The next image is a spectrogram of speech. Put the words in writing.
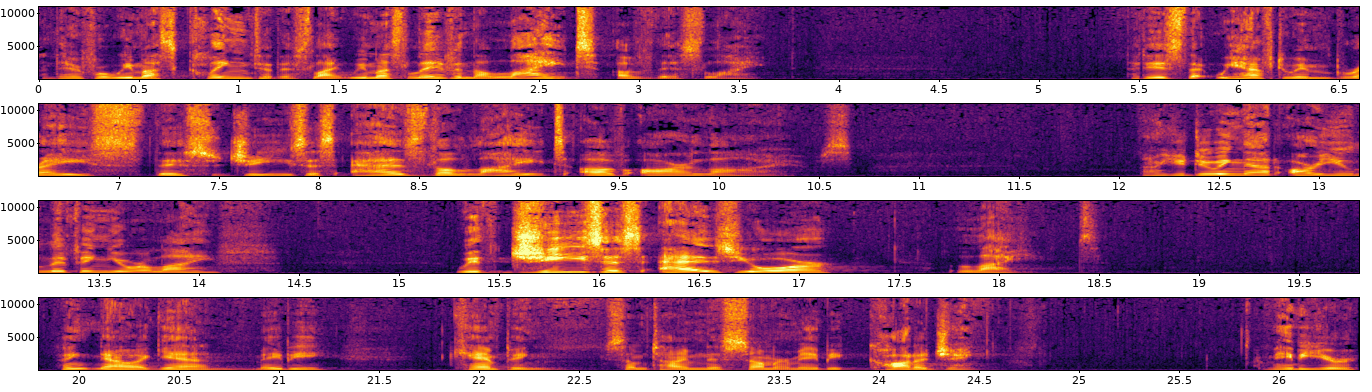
And therefore, we must cling to this light. We must live in the light of this light. That is, that we have to embrace this Jesus as the light of our lives. Are you doing that? Are you living your life with Jesus as your light? Think now again, maybe camping sometime this summer, maybe cottaging. Maybe you're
